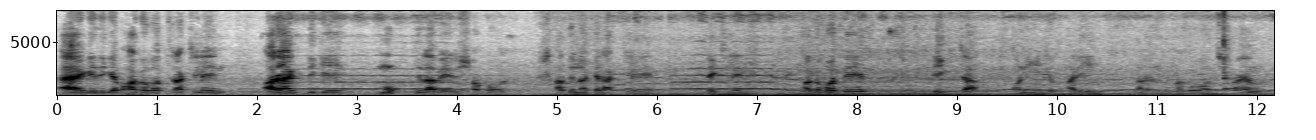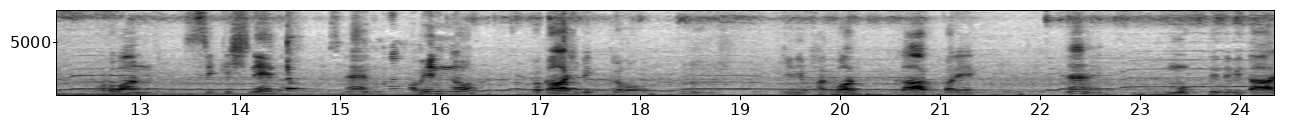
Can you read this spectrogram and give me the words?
একদিকে ভাগবত রাখলেন আর একদিকে মুক্তি লাভের সকল সাধনাকে রাখলেন। দেখলেন ভাগবতের দিকটা অনেক ভারী। কারণ ভাগবত স্বয়ং ভগবান শ্রীকৃষ্ণের হ্যাঁ অভিন্ন প্রকাশ বিগ্রহ যিনি ভাগবত লাভ করেন হ্যাঁ মুক্তি দেবী তার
